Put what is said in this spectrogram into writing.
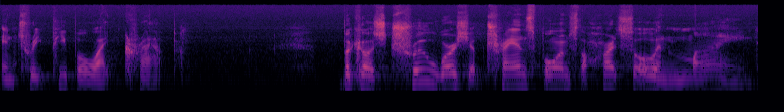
and treat people like crap. Because true worship transforms the heart, soul, and mind.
